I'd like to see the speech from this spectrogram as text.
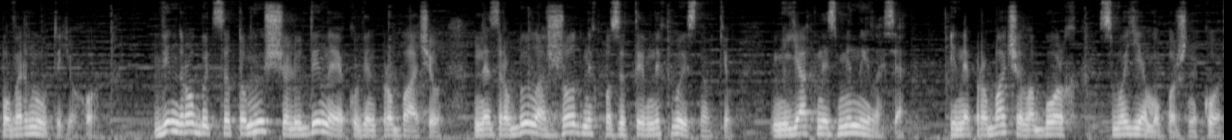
повернути його. Він робить це тому, що людина, яку він пробачив, не зробила жодних позитивних висновків, ніяк не змінилася і не пробачила борг своєму боржникові.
